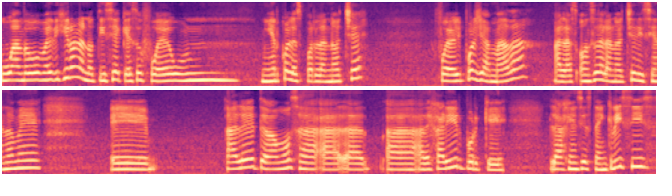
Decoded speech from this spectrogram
cuando me dijeron la noticia que eso fue un miércoles por la noche, fue por llamada a las 11 de la noche diciéndome, eh, Ale, te vamos a, dejar ir porque la agencia está en crisis.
